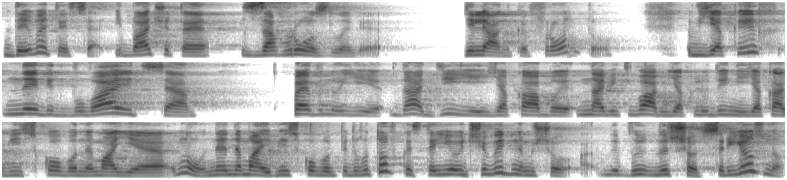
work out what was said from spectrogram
дивитеся і бачите загрозливі ділянки фронту, в яких не відбувається певної да, дії, яка би навіть вам, як людині, яка військово не має, ну не, не має військової підготовки, стає очевидним, що ви, ви що, серйозно?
